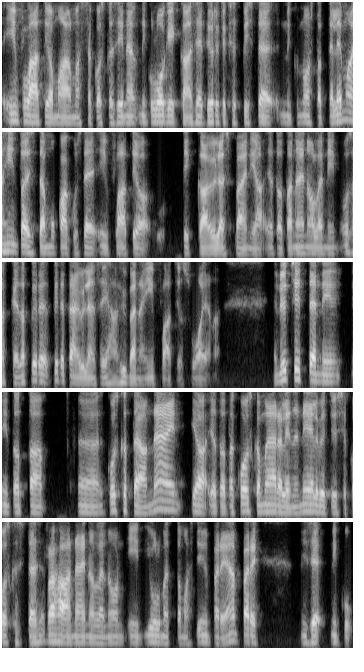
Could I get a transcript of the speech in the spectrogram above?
inflaatiomaailmassa, koska siinä niin kuin logiikka on se, että yritykset pistää niin kuin nostattelemaan hintoja sitä mukaan, kun se inflaatio tikkaa ylöspäin, ja, ja tota, näin ollen niin osakkeita pidetään yleensä ihan hyvänä inflaatiosuojana. Ja nyt sitten, niin, niin tota, koska tämä on näin, ja, ja tota, koska määrällinen elvytys, ja koska sitä rahaa näin ollen on niin julmettomasti ympäri ämpäri, niin se niin kuin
